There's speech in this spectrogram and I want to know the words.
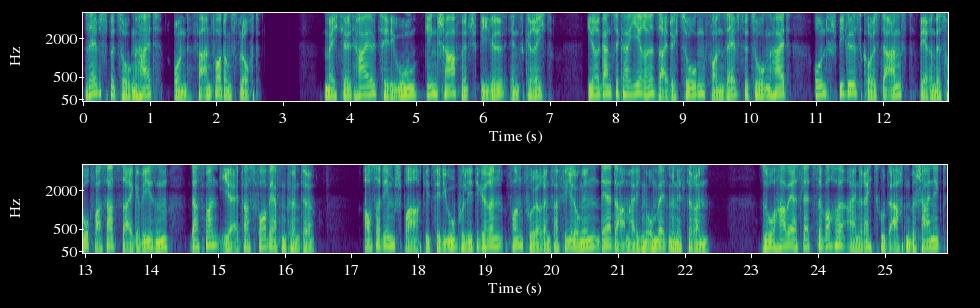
Selbstbezogenheit und Verantwortungsflucht. Mechthild Heil, CDU, ging scharf mit Spiegel ins Gericht. Ihre ganze Karriere sei durchzogen von Selbstbezogenheit und Spiegels größte Angst während des Hochwassers sei gewesen, dass man ihr etwas vorwerfen könnte. Außerdem sprach die CDU-Politikerin von früheren Verfehlungen der damaligen Umweltministerin. So habe erst letzte Woche ein Rechtsgutachten bescheinigt,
